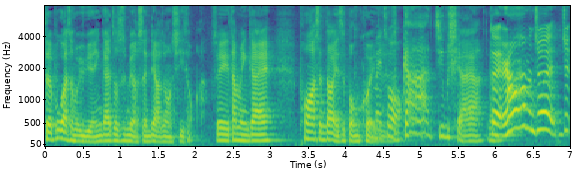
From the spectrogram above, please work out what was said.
的不管什么语言，应该都是没有声调这种系统啊，所以他们应该碰到声调也是崩溃。没错，嘎记不起来啊。对，然后他们就会就，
